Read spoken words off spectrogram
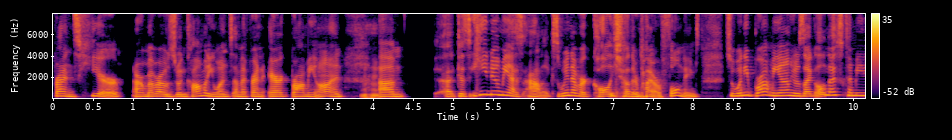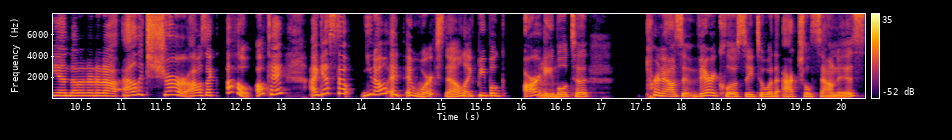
friends here, I remember I was doing comedy once and my friend Eric brought me on, Mhm. um, because he knew me as Alex. We never call each other by our full names. So when he brought me on, he was like, "Oh, next comedian, da da da da da." Alex, sure. I was like, "Oh, okay. I guess that you know it, it works now. Like people are Mm. able to pronounce it very closely to what the actual sound is.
